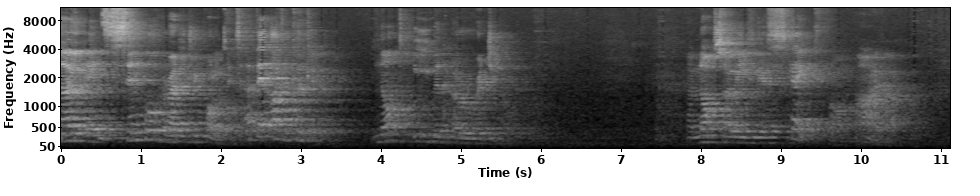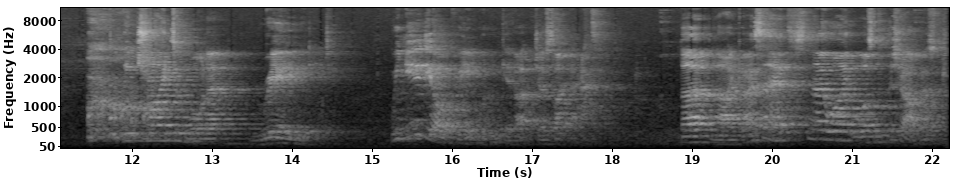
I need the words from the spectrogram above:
no, it's simple hereditary politics. A bit like a cuckoo. Not even original. And not so easily escaped from either. We tried to warn her, really we did. We knew the old queen wouldn't give up just like that. But, like I said, Snow White wasn't the sharpest.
